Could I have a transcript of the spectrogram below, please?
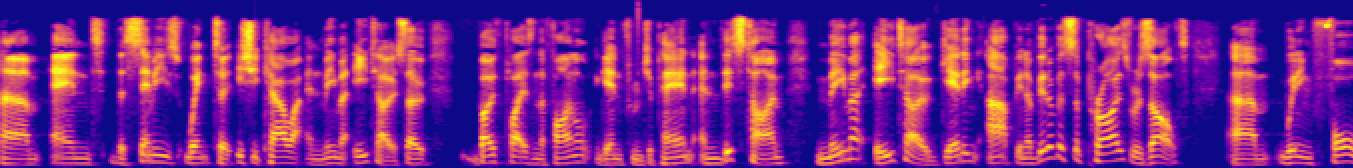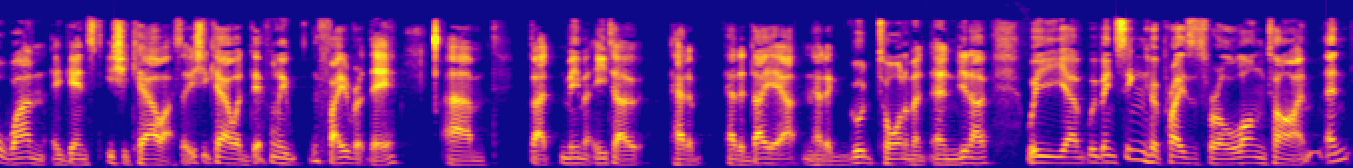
Um, and the semis went to Ishikawa and Mima Ito. So both players in the final, again from Japan. And this time, Mima Ito getting up in a bit of a surprise result um, winning 4 1 against Ishikawa. So Ishikawa definitely the favourite there. Um, but Mima Ito had a had a day out and had a good tournament. And you know, we uh, we've been singing her praises for a long time, and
